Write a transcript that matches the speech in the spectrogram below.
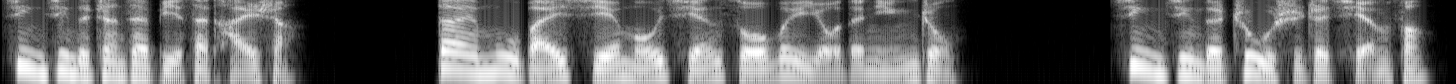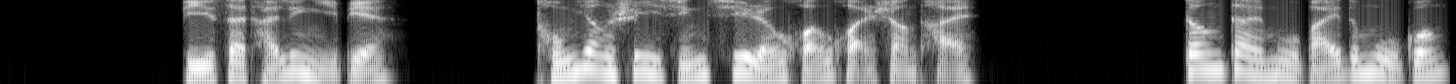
静静的站在比赛台上。戴沐白邪眸前所未有的凝重，静静的注视着前方。比赛台另一边，同样是一行七人缓缓上台。当戴沐白的目光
